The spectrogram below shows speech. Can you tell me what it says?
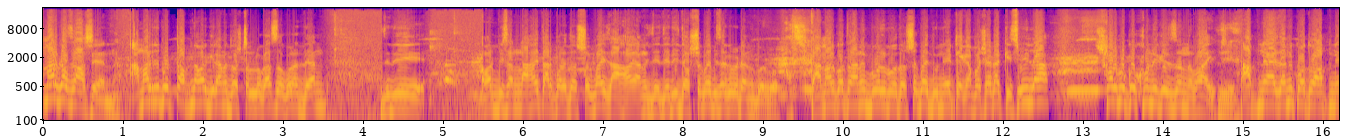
আমার কাছে আসেন। আমার রিপোর্টটা আপনি আমার গ্রামে দশটার লোক আছে, ওখানে দেন। যদি আমার বিচার না হয় তারপরে দর্শক ভাই যা হয় আমি যে- যদি দর্শক ভাই বিচার করবে ওটা আমি করব। আচ্ছা। আমার কথা আমি বলব দর্শক ভাই দুনিয়ায় টাকা পয়সাটা কিছুই না। সর্বক্ষণিকের জন্য ভাই। আপনি আজ আমি কত আপনি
